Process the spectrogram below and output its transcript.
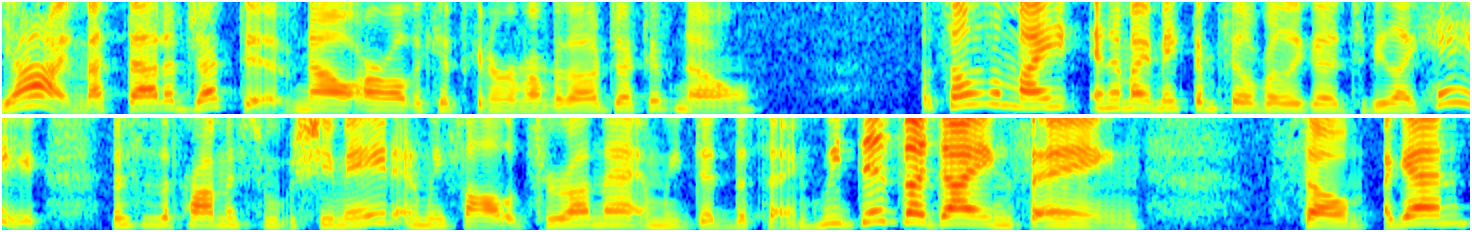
yeah, I met that objective. Now, are all the kids going to remember that objective? No. But some of them might, and it might make them feel really good to be like, hey, this is the promise she made, and we followed through on that, and we did the thing. We did the dying thing. So, again,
